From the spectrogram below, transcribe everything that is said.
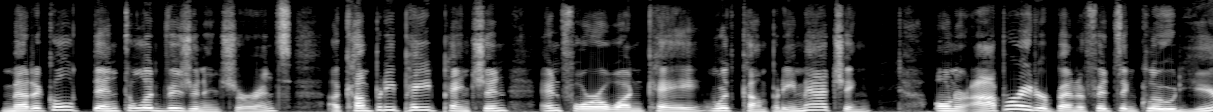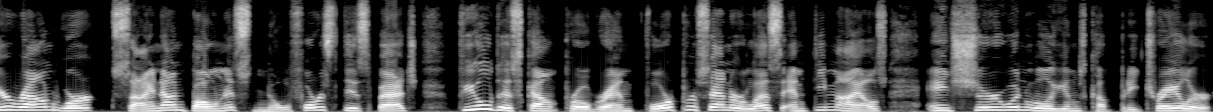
medical, dental, and vision insurance, a company paid pension, and 401k with company matching. Owner operator benefits include year round work, sign on bonus, no forced dispatch, fuel discount program, 4% or less empty miles, and Sherwin Williams Company trailer.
